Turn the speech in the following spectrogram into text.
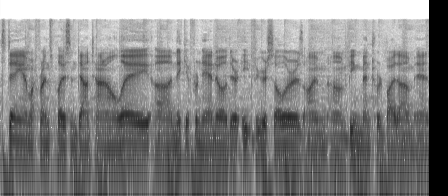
staying at my friend's place in downtown LA. Uh, Nick and Fernando, they're eight figure sellers. I'm um, being mentored by them and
